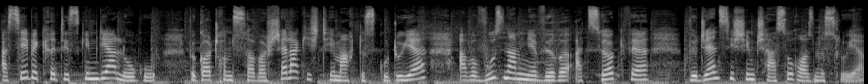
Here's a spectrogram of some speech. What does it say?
a sebekrytyskim dialogu, w którym so w wszelakich temach dyskutuje, a w uznamnie wiry a cyrkwie w dżęsniejszym czasu rozmysluje.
